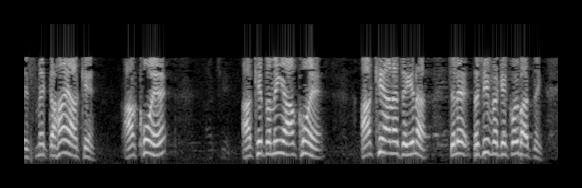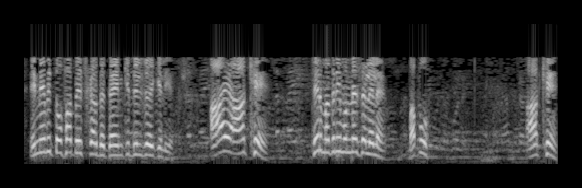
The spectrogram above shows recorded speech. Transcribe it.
اس میں کہاں ہیں آنکھیں؟ آنکھوں ہیں۔ آنکھیں تو نہیں آنکھوں ہیں۔ آنکھیں آنا چاہیے نا۔ چلے تشریف رکھے کوئی بات نہیں۔ انہیں بھی تحفہ پیش کر دیتے ہیں ان کی دل جوئی کے لیے۔ آئے آنکھیں پھر مدنی منع سے لے لیں۔ باپو آنکھیں۔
